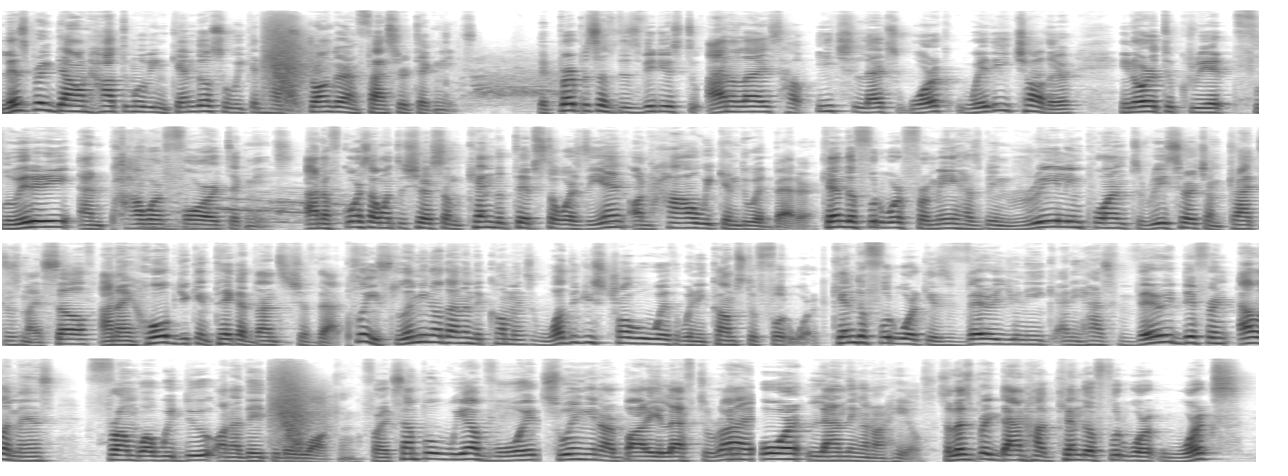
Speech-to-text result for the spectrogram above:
Let's break down how to move in kendo so we can have stronger and faster techniques. The purpose of this video is to analyze how each legs work with each other in order to create fluidity and power forward techniques. And of course, I want to share some kendo tips towards the end on how we can do it better. Kendo footwork for me has been really important to research and practice myself, and I hope you can take advantage of that. Please let me know down in the comments what do you struggle with when it comes to footwork. Kendo footwork is very unique and it has very different elements from what we do on a day-to-day walking. For example, we avoid swinging our body left to right or landing on our heels. So let's break down how kendo footwork works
